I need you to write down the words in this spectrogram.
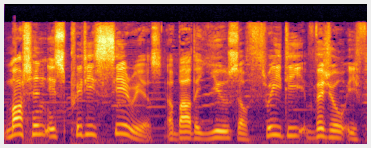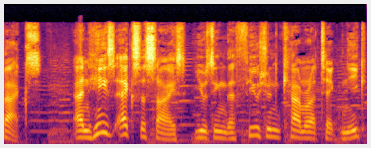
Martin is pretty serious about the use of 3D visual effects, and his exercise using the fusion camera technique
